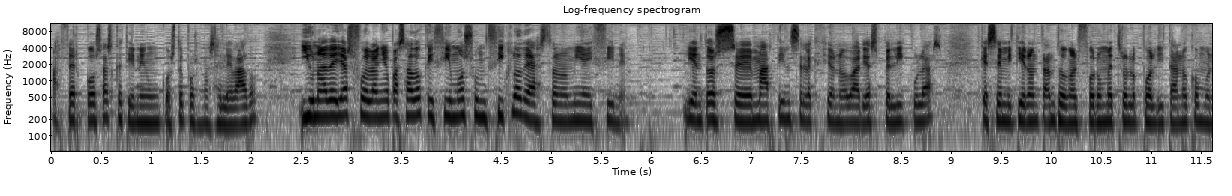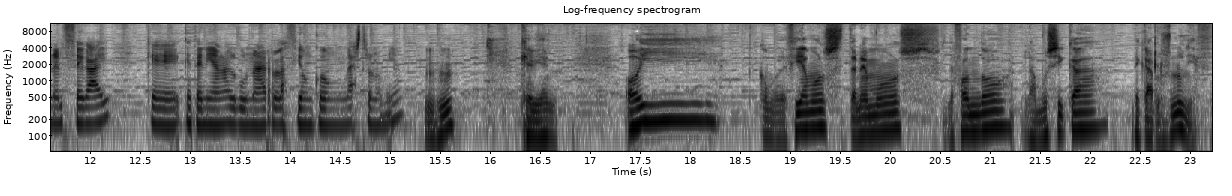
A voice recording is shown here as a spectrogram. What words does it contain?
hacer cosas que tienen un coste pues, más elevado. Y una de ellas fue el año pasado que hicimos un ciclo de astronomía y cine y entonces eh, Martin seleccionó varias películas que se emitieron tanto en el Foro Metropolitano como en el CEGAI que, tenían alguna relación con la astronomía. Qué bien. Hoy, como decíamos, tenemos de fondo la música de Carlos Núñez.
